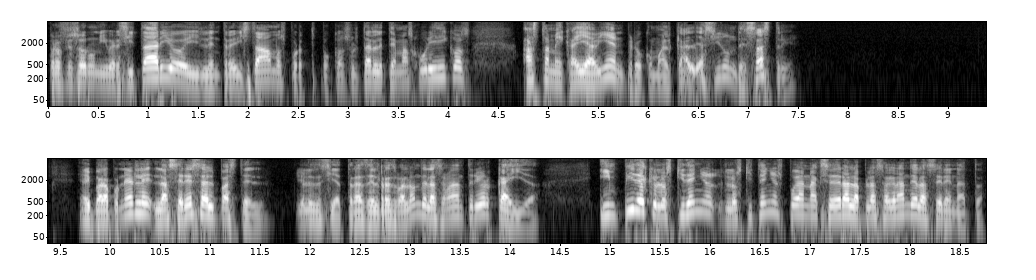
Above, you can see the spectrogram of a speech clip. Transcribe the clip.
profesor universitario y le entrevistábamos por, consultarle temas jurídicos, hasta me caía bien, pero como alcalde ha sido un desastre. Y para ponerle la cereza del pastel, yo les decía, tras el resbalón de la semana anterior, caída impide que los quiteños, los quiteños puedan acceder a la Plaza Grande a la serenata.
